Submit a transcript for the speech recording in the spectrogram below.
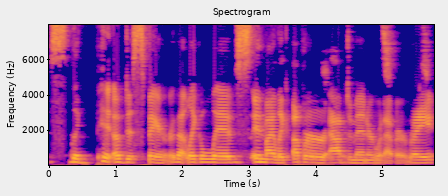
s- like pit of despair that like lives in my like upper abdomen or whatever right?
